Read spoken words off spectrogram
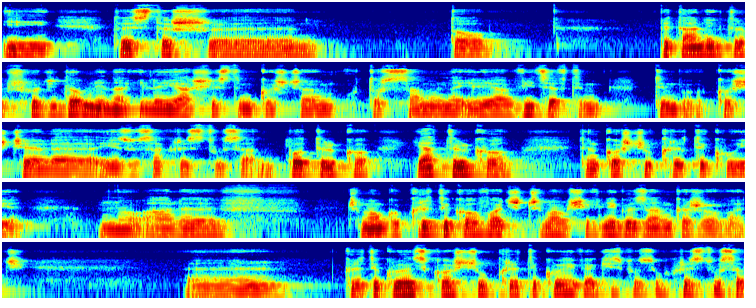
I to jest też e, to pytanie, które przychodzi do mnie, na ile ja się z tym Kościołem utożsamiam, na ile ja widzę w tym, tym Kościele Jezusa Chrystusa, bo tylko, ja tylko ten Kościół krytykuję. No ale czy mam go krytykować, czy mam się w niego zaangażować? E, krytykując Kościół, krytykuję w jakiś sposób Chrystusa.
